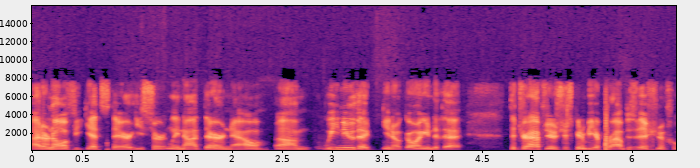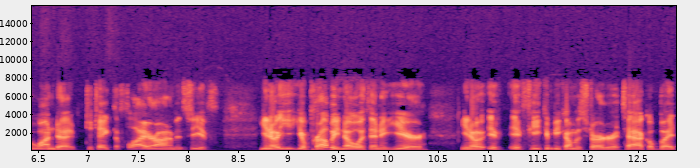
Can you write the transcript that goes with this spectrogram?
I don't know if he gets there. He's certainly not there now. Um, we knew that, you know, going into the the draft, was just going to be a proposition of who wanted to, to take the flyer on him and see if, you know, you'll probably know within a year, you know, if, if he can become a starter at tackle. But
